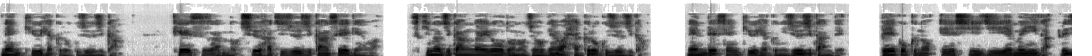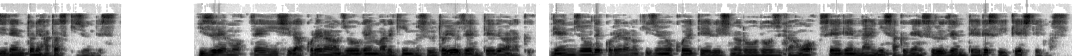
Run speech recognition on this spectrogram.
年960時間。ケース3の週80時間制限は、月の時間外労働の上限は160時間。年で1920時間で、米国の ACGME がレジデントに果たす基準です。いずれも全医師がこれらの上限まで勤務するという前提ではなく、現状でこれらの基準を超えている医師の労働時間を制限内に削減する前提で推計しています。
